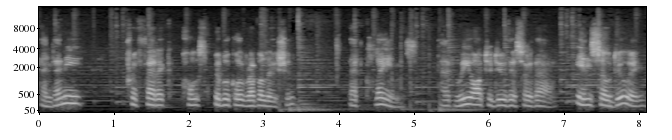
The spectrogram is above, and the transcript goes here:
And any prophetic post biblical revelation that claims that we ought to do this or that, in so doing,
